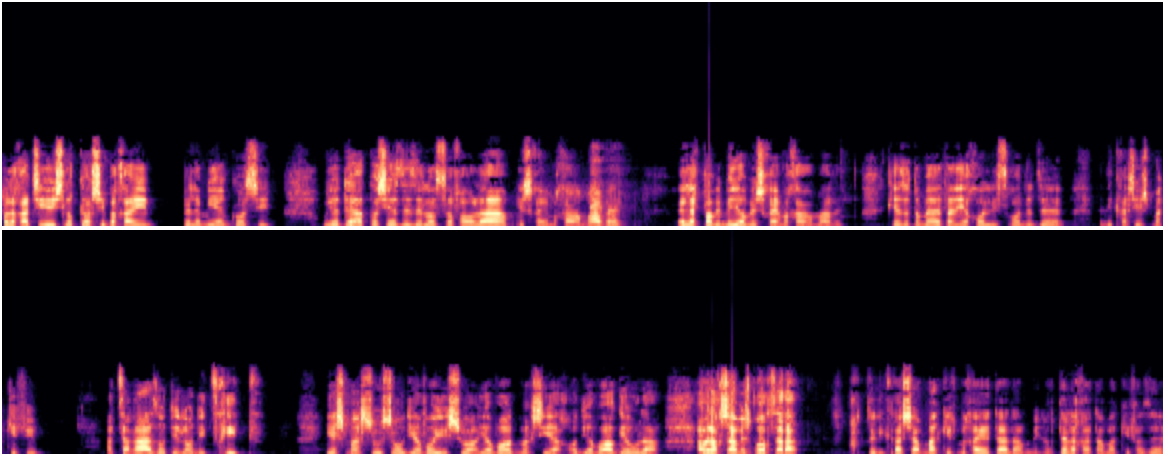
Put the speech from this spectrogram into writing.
כל אחד שיש לו קושי בחיים, ולמי אין קושי. הוא יודע, הקושי הזה זה לא סוף העולם, יש חיים אחר המוות. אלף פעמים ביום יש חיים אחר המוות. כי זאת אומרת, אני יכול לשרוד את זה, זה נקרא שיש מקיפים. הצרה הזאת היא לא נצחית. יש משהו שעוד יבוא ישוע, יבוא עוד משיח, עוד יבוא הגאולה, אבל עכשיו יש רוח צרה. זה נקרא שהמקיף מחיה את האדם. מי נותן לך את המקיף הזה?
